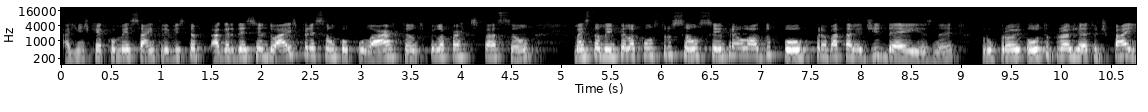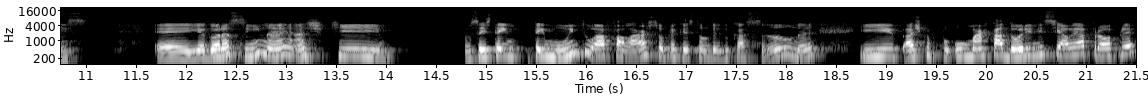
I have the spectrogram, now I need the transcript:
A gente quer começar a entrevista agradecendo à Expressão Popular, tanto pela participação, mas também pela construção sempre ao lado do povo para a batalha de ideias, né, por um pro, outro projeto de país. É, e agora sim, né, acho que vocês têm, têm muito a falar sobre a questão da educação, né? E acho que o, o marcador inicial é a própria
